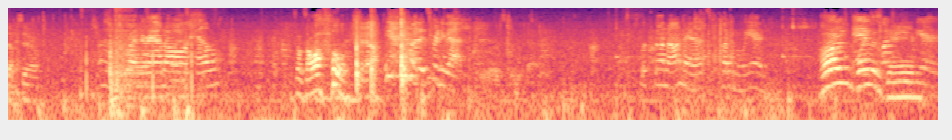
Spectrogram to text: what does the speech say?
Up to? running around all hell. Sounds awful. Yeah. but it's pretty bad. What's going on there? That's fucking weird. I've been playing It's this fucking game. Weird.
